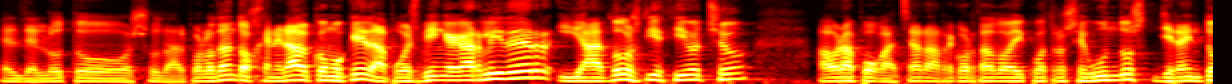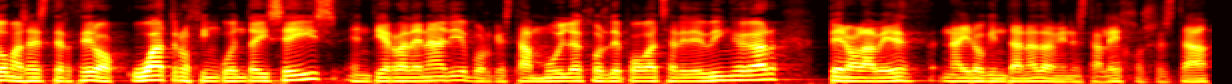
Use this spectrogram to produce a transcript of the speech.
el del Loto Sudal. Por lo tanto, general, ¿cómo queda? Pues Vingegaard líder y a 2.18 Ahora Pogachar ha recortado ahí 4 segundos. Geraint Thomas es tercero a 4.56 en tierra de nadie porque está muy lejos de Pogachar y de Vingegaard, pero a la vez Nairo Quintana también está lejos. Está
